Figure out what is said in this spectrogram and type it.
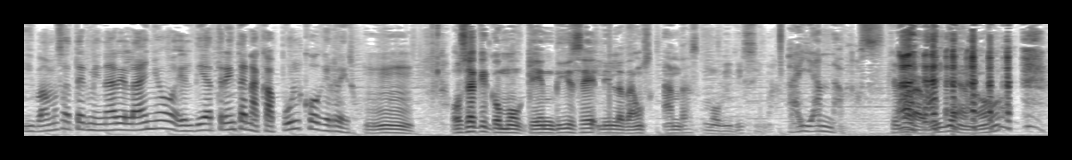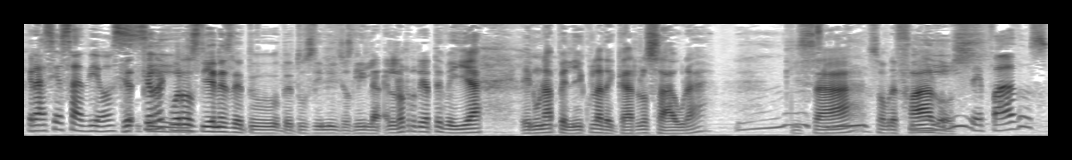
y vamos a terminar el año el día 30 en Acapulco, Guerrero. Mm. O sea que como quien dice Lila Downs, andas movidísima. Ahí andamos. Qué maravilla, ¿no? Gracias a Dios. ¿Qué, qué sí. recuerdos tienes de tu de tus inicios, Lila? El otro día te veía en una película de Carlos Saura, quizá sobre fados. Sí, de fados.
